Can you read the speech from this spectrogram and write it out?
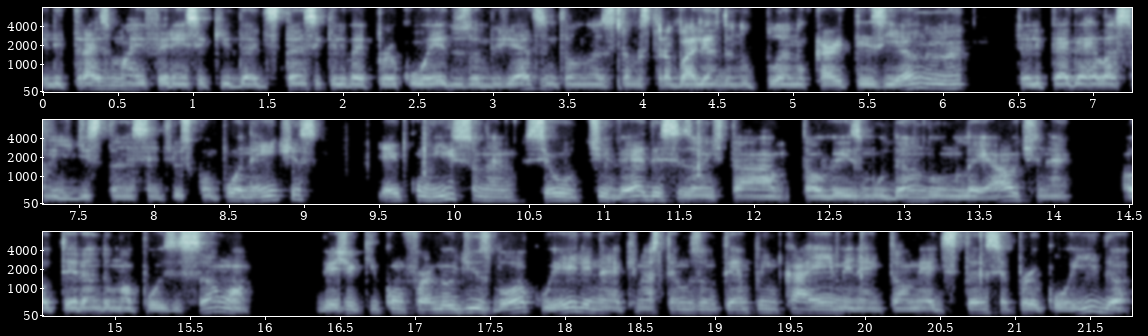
ele traz uma referência aqui da distância que ele vai percorrer dos objetos, então nós estamos trabalhando no plano cartesiano, né? Então ele pega a relação de distância entre os componentes, e aí com isso, né, se eu tiver a decisão de estar tá, talvez mudando um layout, né, alterando uma posição, ó, veja que conforme eu desloco ele, né, que nós temos um tempo em km, né, então a minha distância percorrida,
